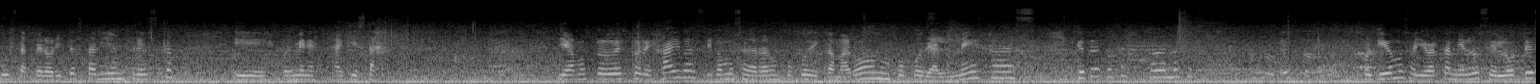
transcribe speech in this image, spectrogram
gusta, pero ahorita está bien fresca y pues miren, aquí está. Llevamos todo esto de jaivas y vamos a agarrar un poco de camarón, un poco de almejas. ¿Qué otra cosa? Nada más. Porque íbamos a llevar también los elotes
